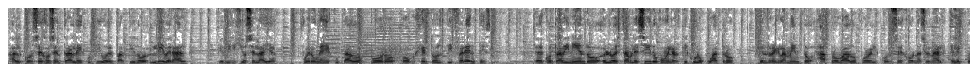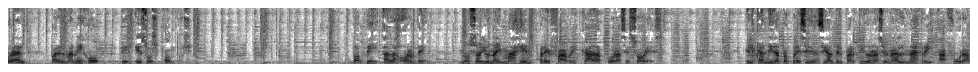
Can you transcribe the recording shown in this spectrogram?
al Consejo Central Ejecutivo del Partido Liberal que dirigió Zelaya fueron ejecutados por objetos diferentes, eh, contraviniendo lo establecido con el artículo 4 del reglamento aprobado por el Consejo Nacional Electoral para el manejo de esos fondos. Papi a la orden no soy una imagen prefabricada por asesores. El candidato presidencial del Partido Nacional, Nasri Afura,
